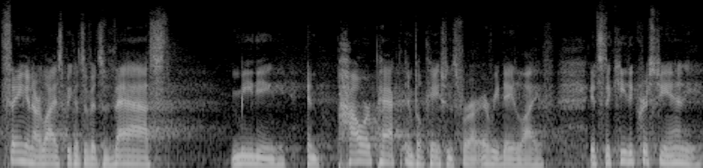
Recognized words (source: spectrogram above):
thing in our lives because of its vast meaning and power packed implications for our everyday life. It's the key to Christianity.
